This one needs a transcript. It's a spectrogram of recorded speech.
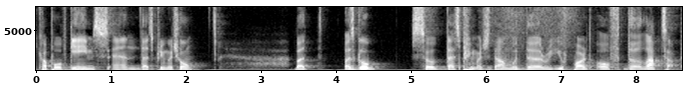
couple of games and that's pretty much all. But let's go. So that's pretty much done with the review part of the laptop.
